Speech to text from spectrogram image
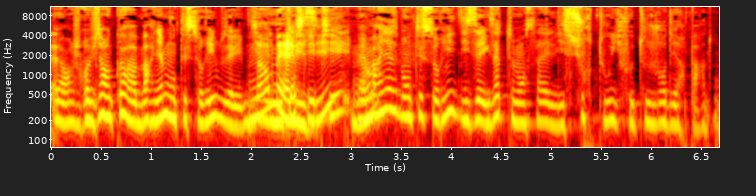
alors je reviens encore à Maria Montessori, vous allez me dire Non, elle mais me casse les pieds. Mais non. Maria Montessori disait exactement ça. Elle dit surtout il faut toujours dire pardon.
